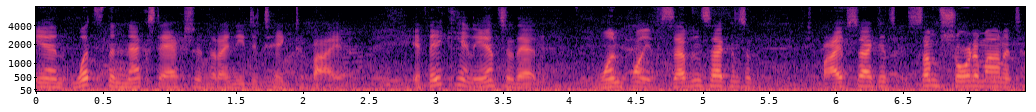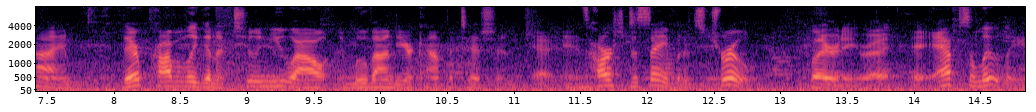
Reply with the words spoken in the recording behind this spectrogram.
And what's the next action that I need to take to buy it? If they can't answer that in 1.7 seconds, five seconds, some short amount of time, they're probably going to tune you out and move on to your competition. It's harsh to say, but it's true. Clarity, right? Absolutely.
